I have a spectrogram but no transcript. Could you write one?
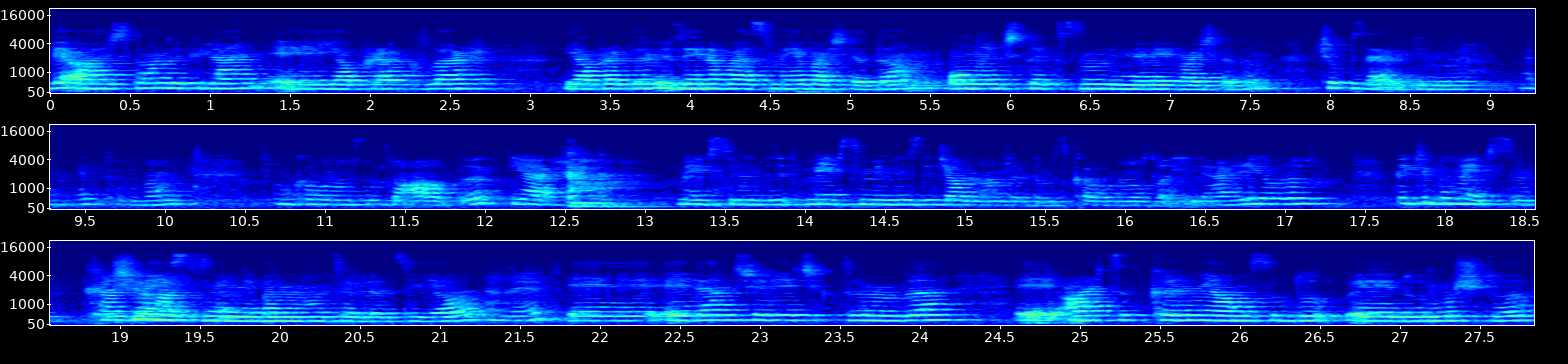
Ve ağaçtan dökülen ee, yapraklar yaprakların üzerine basmaya başladım. Onların çıtırtısını dinlemeye başladım. Çok güzel bir gündü. Evet, tamam. Şimdi kavanozumuzu aldık. Diğer mevsimimizi mevsimimizi canlandırdığımız kavanozla ilerliyoruz. Peki bu mevsim? Kış sence hangisi? mevsimini bana hatırlatıyor. Evet. Ee, evden dışarıya çıktığımda e, artık karın yağması du- e, durmuştu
